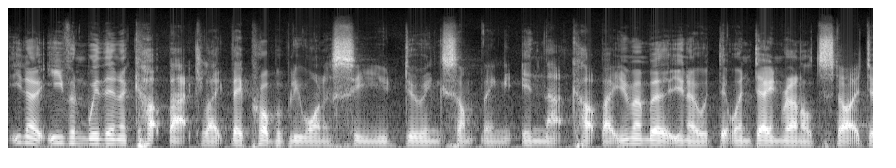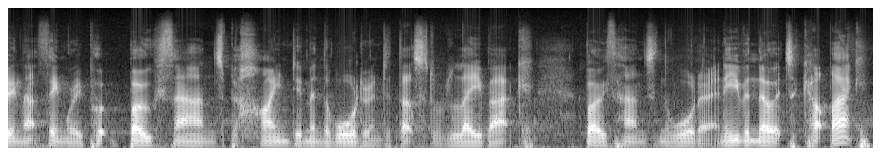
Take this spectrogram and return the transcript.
you know, even within a cutback, like they probably want to see you doing something in that cutback. You remember, you know, when Dane Reynolds started doing that thing where he put both hands behind him in the water and did that sort of layback, both hands in the water. And even though it's a cutback,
